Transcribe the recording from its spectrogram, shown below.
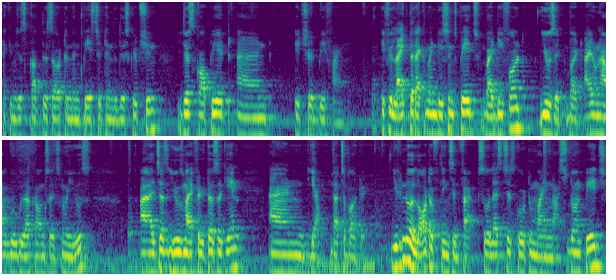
I can just cut this out and then paste it in the description. You just copy it and it should be fine if you like the recommendations page by default use it. But I don't have a Google account so it's no use. I'll just use my filters again and yeah that's about it. You can do a lot of things in fact. So let's just go to my mastodon page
